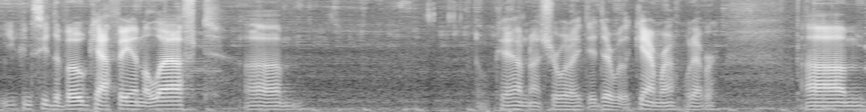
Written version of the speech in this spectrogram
you can see the Vogue Cafe on the left. Um, okay, I'm not sure what I did there with the camera. Whatever. Um,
